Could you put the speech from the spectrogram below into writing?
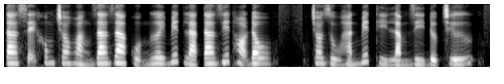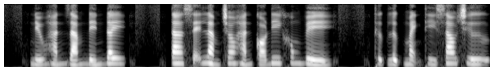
Ta sẽ không cho hoàng gia gia của ngươi biết là ta giết họ đâu. Cho dù hắn biết thì làm gì được chứ? Nếu hắn dám đến đây, ta sẽ làm cho hắn có đi không về. Thực lực mạnh thì sao chứ?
